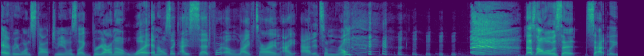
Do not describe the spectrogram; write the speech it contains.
everyone stopped me and was like, Brianna, what? And I was like, I said for a lifetime. I added some romance. That's not what was sent, sadly.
